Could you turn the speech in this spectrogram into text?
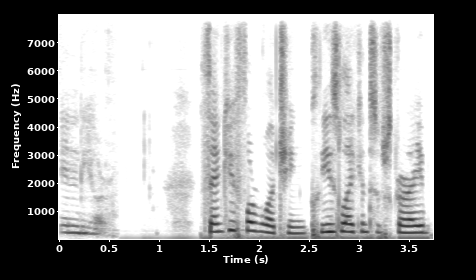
in Bihar. Thank you for watching. Please like and subscribe.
